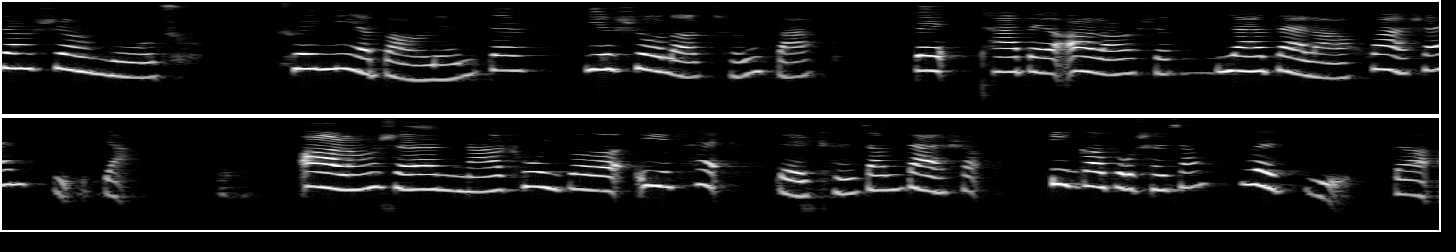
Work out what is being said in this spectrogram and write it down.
三圣母吹灭宝莲灯，接受了惩罚，被。他被二郎神压在了华山底下。二郎神拿出一个玉佩给沉香戴上，并告诉沉香自己的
